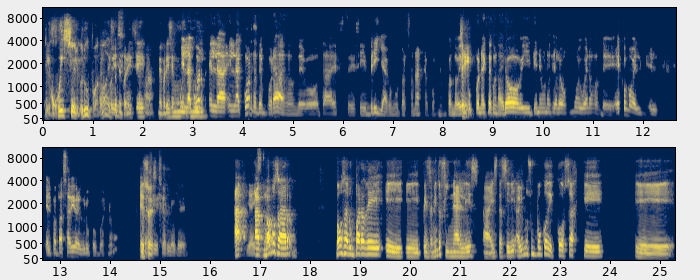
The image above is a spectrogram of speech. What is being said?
el juicio del grupo, ¿no? Eso me parece, me parece muy, en la, muy... En, la, en la cuarta temporada donde Bota este, sí, brilla como personaje, pues, cuando conecta con Nairobi, tiene unos diálogos muy buenos donde es como el, el, el papá sabio del grupo, pues, ¿no? Eso es. Que... Ah, ah, vamos a dar Vamos a dar un par de eh, eh, pensamientos finales a esta serie. Hablemos un poco de cosas que eh,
